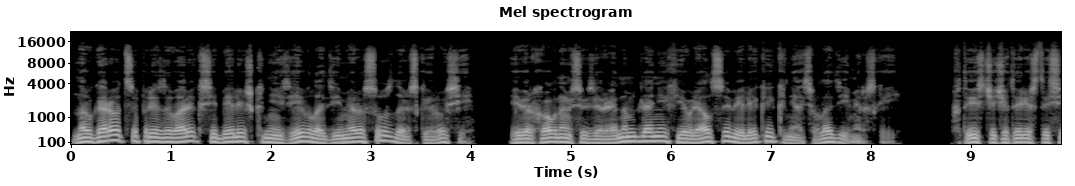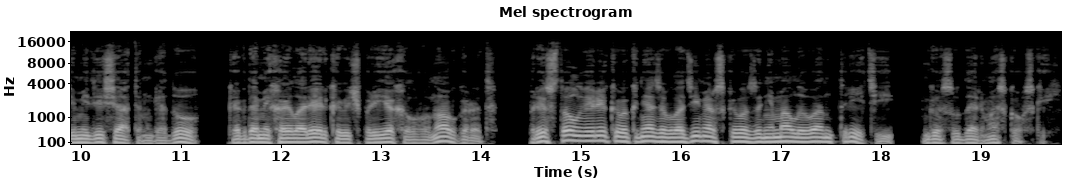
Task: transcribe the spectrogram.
новгородцы призывали к себе лишь князей Владимира Суздальской Руси, и верховным сюзереном для них являлся великий князь Владимирский. В 1470 году, когда Михаил Алелькович приехал в Новгород, престол великого князя Владимирского занимал Иван III, государь московский.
